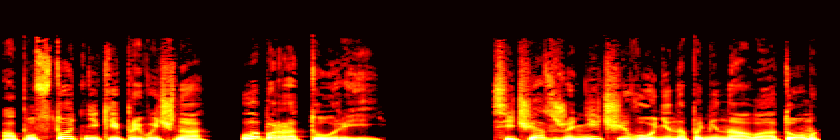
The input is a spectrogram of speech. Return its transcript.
а пустотники привычно лабораторией. Сейчас же ничего не напоминало о том,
